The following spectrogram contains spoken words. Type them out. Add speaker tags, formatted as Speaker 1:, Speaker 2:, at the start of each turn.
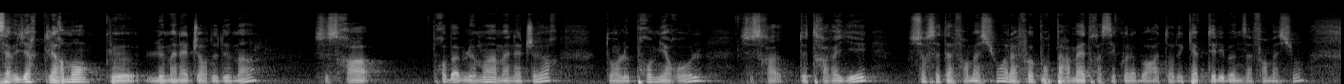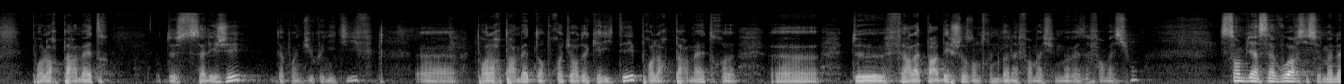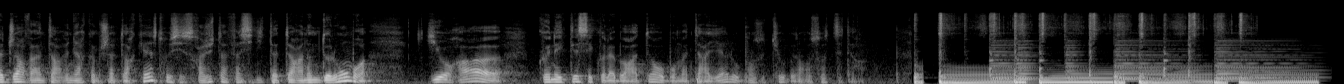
Speaker 1: ça veut dire clairement que le manager de demain, ce sera probablement un manager dont le premier rôle, ce sera de travailler sur cette information, à la fois pour permettre à ses collaborateurs de capter les bonnes informations, pour leur permettre de s'alléger d'un point de vue cognitif, euh, pour leur permettre d'en produire de qualité, pour leur permettre euh, de faire la part des choses entre une bonne information et une mauvaise information, sans bien savoir si ce manager va intervenir comme chef d'orchestre ou s'il sera juste un facilitateur, un homme de l'ombre qui aura euh, connecté ses collaborateurs au bon matériel, aux bons outils, aux bonnes ressources, etc.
